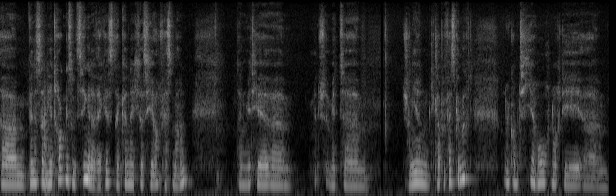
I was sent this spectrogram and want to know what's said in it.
Ähm, wenn es dann hier trocken ist und die Zinge da weg ist, dann kann ich das hier auch festmachen. Dann wird hier ähm, mit, mit ähm, Scharnieren die Klappe festgemacht. Und dann kommt hier hoch noch die ähm,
